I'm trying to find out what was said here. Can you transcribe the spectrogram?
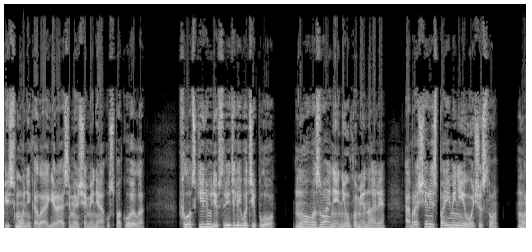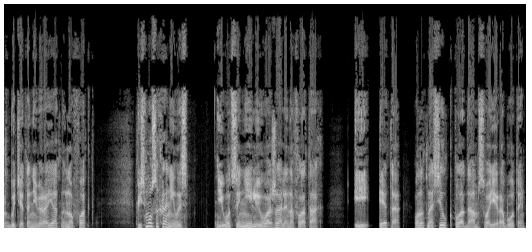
Письмо Николая Герасимовича меня успокоило. Флотские люди встретили его тепло, нового звания не упоминали, обращались по имени и отчеству. Может быть, это невероятно, но факт. Письмо сохранилось. Его ценили и уважали на флотах. И это он относил к плодам своей работы.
